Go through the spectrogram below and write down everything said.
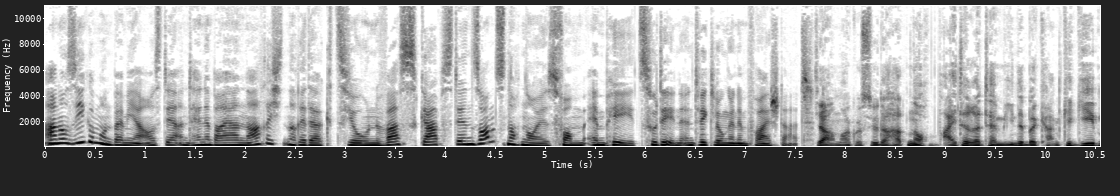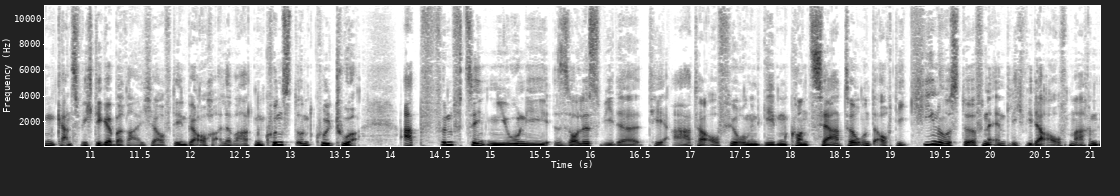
Arno Siegemund bei mir aus der Antenne Bayern Nachrichtenredaktion. Was gab's denn sonst noch Neues vom MP zu den Entwicklungen im Freistaat? Ja, Markus Söder hat noch weitere Termine bekannt gegeben. Ganz wichtige Bereiche, auf denen wir auch alle warten. Kunst und Kultur. Ab 15. Juni soll es wieder Theateraufführungen geben, Konzerte und auch die Kinos dürfen endlich wieder aufmachen.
